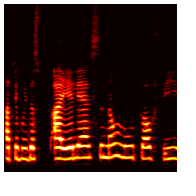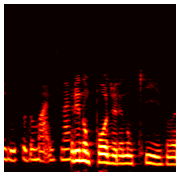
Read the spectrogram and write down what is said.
atribuídas a ele é esse não luto ao filho e tudo mais, né? Ele não pôde, ele não quis, né?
